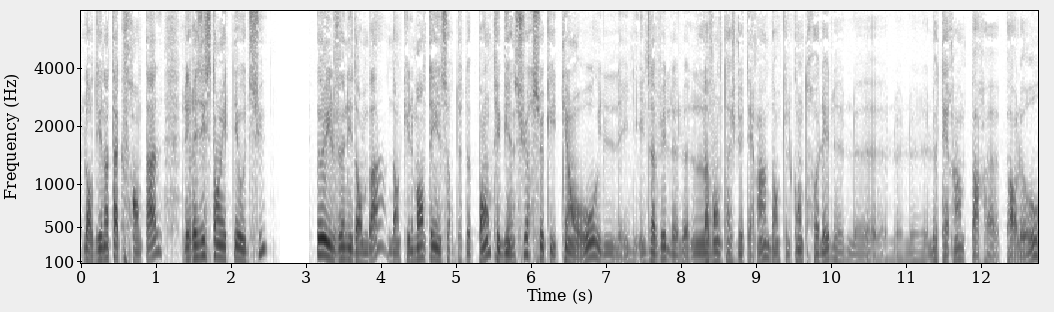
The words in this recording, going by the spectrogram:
Lors d'une attaque frontale, les résistants étaient au-dessus. Eux, ils venaient d'en bas, donc ils montaient une sorte de pente, et bien sûr, ceux qui étaient en haut, ils, avaient l'avantage du terrain, donc ils contrôlaient le, terrain par, par le haut.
